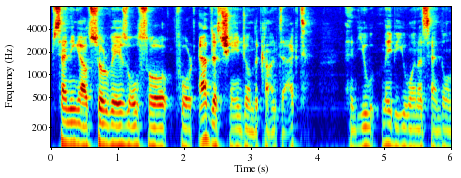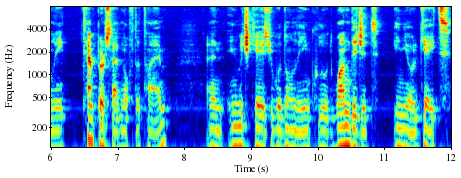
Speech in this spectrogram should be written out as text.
sending out surveys also for address change on the contact and you maybe you want to send only 10% of the time and in which case you would only include one digit in your gate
